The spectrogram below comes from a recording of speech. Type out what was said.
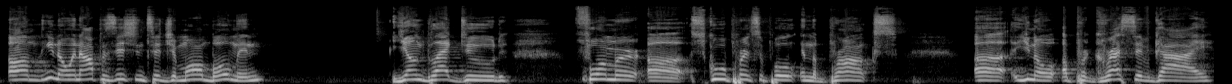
um, you know, in opposition to Jamal Bowman, young black dude, former uh, school principal in the Bronx, uh, you know, a progressive guy,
